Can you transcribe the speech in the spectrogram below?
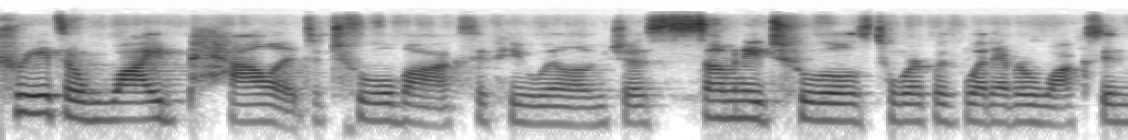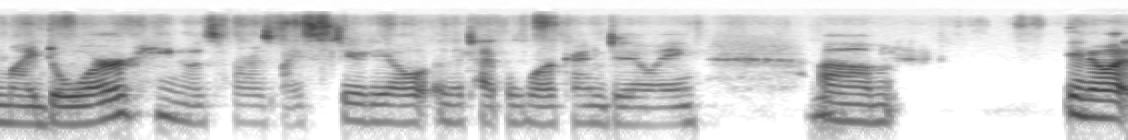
creates a wide palette, a toolbox, if you will, of just so many tools to work with whatever walks in my door, you know, as far as my studio and the type of work I'm doing. Mm-hmm. Um, you know,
